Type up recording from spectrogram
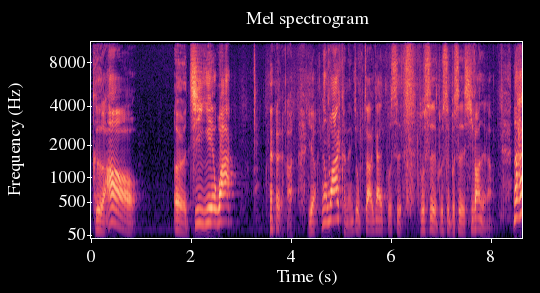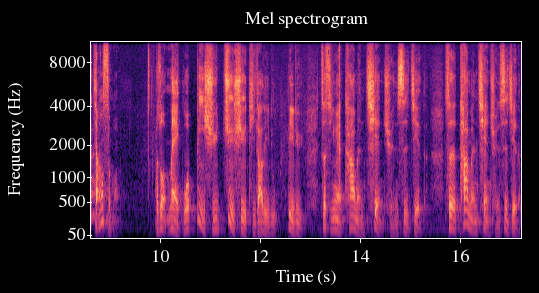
葛奥尔基耶娃，好，也那娃可能就不知道，应该不是，不是，不是，不是西方人啊。那他讲什么？他说美国必须继续提高利率，利率，这是因为他们欠全世界的，是他们欠全世界的。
